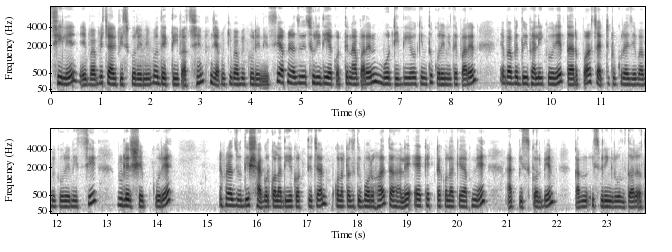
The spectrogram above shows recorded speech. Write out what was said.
ছিলে এভাবে চার পিস করে নিব, দেখতেই পাচ্ছেন যে আমি কীভাবে করে নিয়েছি। আপনারা যদি ছুরি দিয়ে করতে না পারেন, বটি দিয়েও কিন্তু করে নিতে পারেন। এভাবে দুই ফালি করে তারপর চারটে টুকরা যেভাবে করে নিচ্ছি, রুলের শেপ করে আপনারা যদি সাগর কলা দিয়ে করতে চান, কলাটা যদি বড় হয়, তাহলে এক একটা কলাকে আপনি আট পিস করবেন। কারণ স্প্রিং রোল তো আর অত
